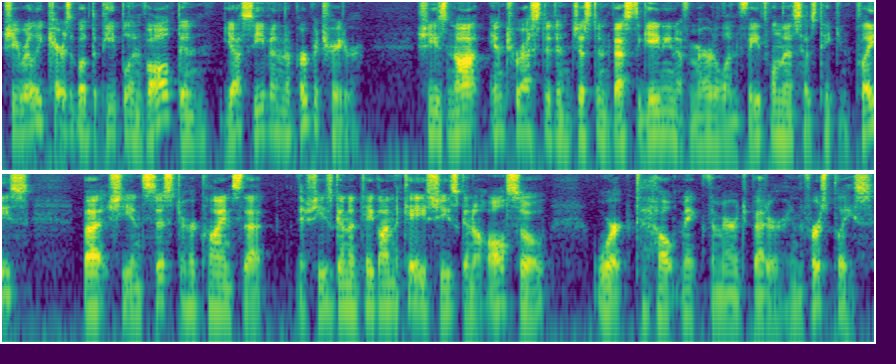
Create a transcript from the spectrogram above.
she really cares about the people involved and, yes, even the perpetrator. She's not interested in just investigating if marital unfaithfulness has taken place, but she insists to her clients that if she's going to take on the case, she's going to also work to help make the marriage better in the first place.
